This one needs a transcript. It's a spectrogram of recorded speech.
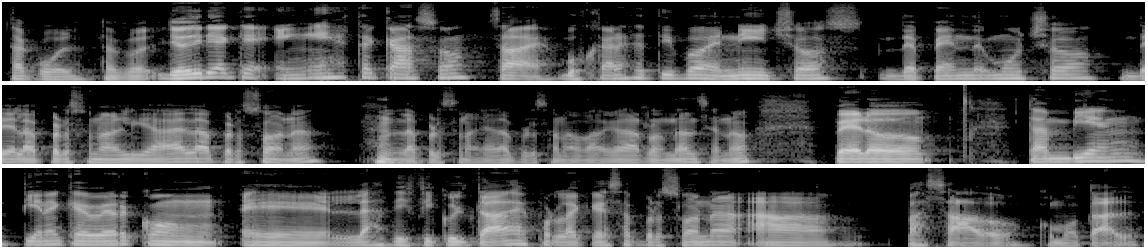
Está cool, está cool. Yo diría que en este caso, ¿sabes? Buscar este tipo de nichos depende mucho de la personalidad de la persona la personalidad de la persona, valga la redundancia, ¿no? Pero también tiene que ver con eh, las dificultades por las que esa persona ha pasado como tal.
